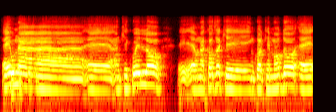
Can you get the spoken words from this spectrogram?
È una... È anche quello è una cosa che in qualche modo è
